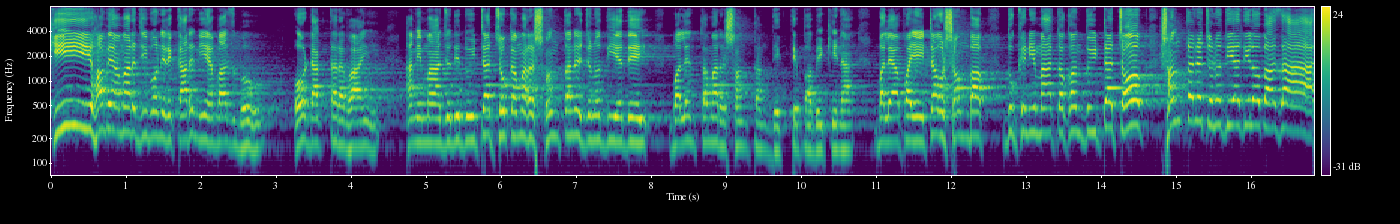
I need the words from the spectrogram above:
কি হবে আমার জীবনের কার নিয়ে বাঁচবো? ও ডাক্তার ভাই আমি মা যদি দুইটা চোখ আমার সন্তানের জন্য দিয়ে দেই, বলেন তো আমার সন্তান দেখতে পাবে কিনা? বলে, আপা, এটাও সম্ভব। দুঃখিনী মা তখন দুইটা চোখ সন্তানের জন্য দিয়ে দিল বাজার।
